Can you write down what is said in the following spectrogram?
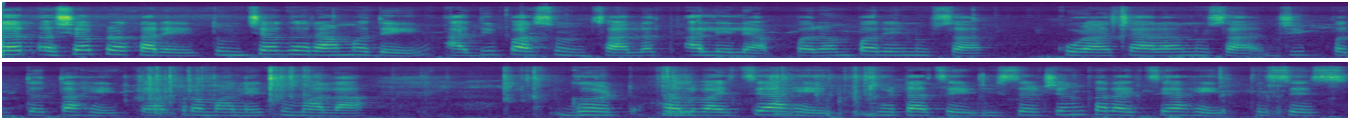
तर अशा प्रकारे तुमच्या घरामध्ये आधीपासून चालत आलेल्या परंपरेनुसार कुळाचारानुसार जी पद्धत आहे त्याप्रमाणे तुम्हाला घट हलवायचे आहेत घटाचे विसर्जन करायचे आहे तसेच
